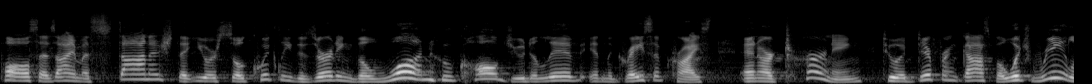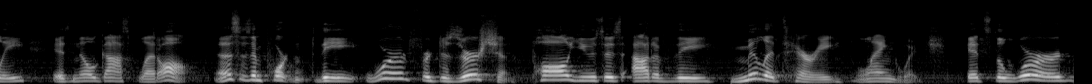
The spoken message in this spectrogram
Paul says, I am astonished that you are so quickly deserting the one who called you to live in the grace of Christ and are turning to a different gospel, which really is no gospel at all. Now, this is important. The word for desertion Paul uses out of the military language. It's the word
